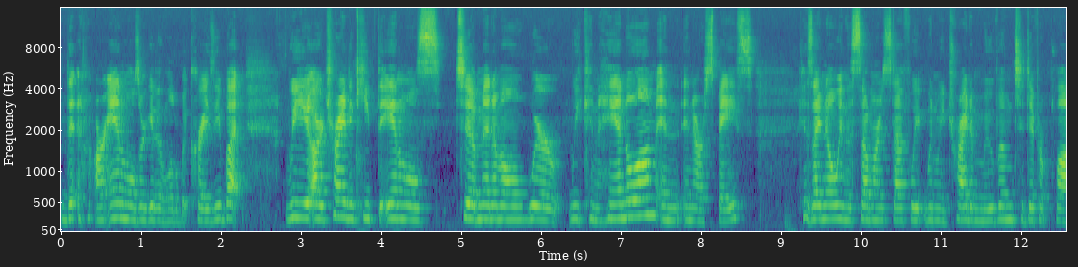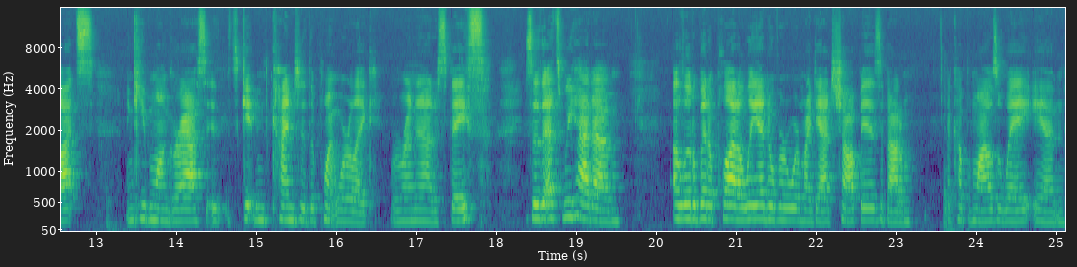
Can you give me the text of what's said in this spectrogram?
the, our animals are getting a little bit crazy, but we are trying to keep the animals to a minimal where we can handle them in, in our space. Because I know in the summer and stuff, we, when we try to move them to different plots and keep them on grass, it, it's getting kind of to the point where like we're running out of space. So that's we had um, a little bit of plot of land over where my dad's shop is, about a, a couple miles away, and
